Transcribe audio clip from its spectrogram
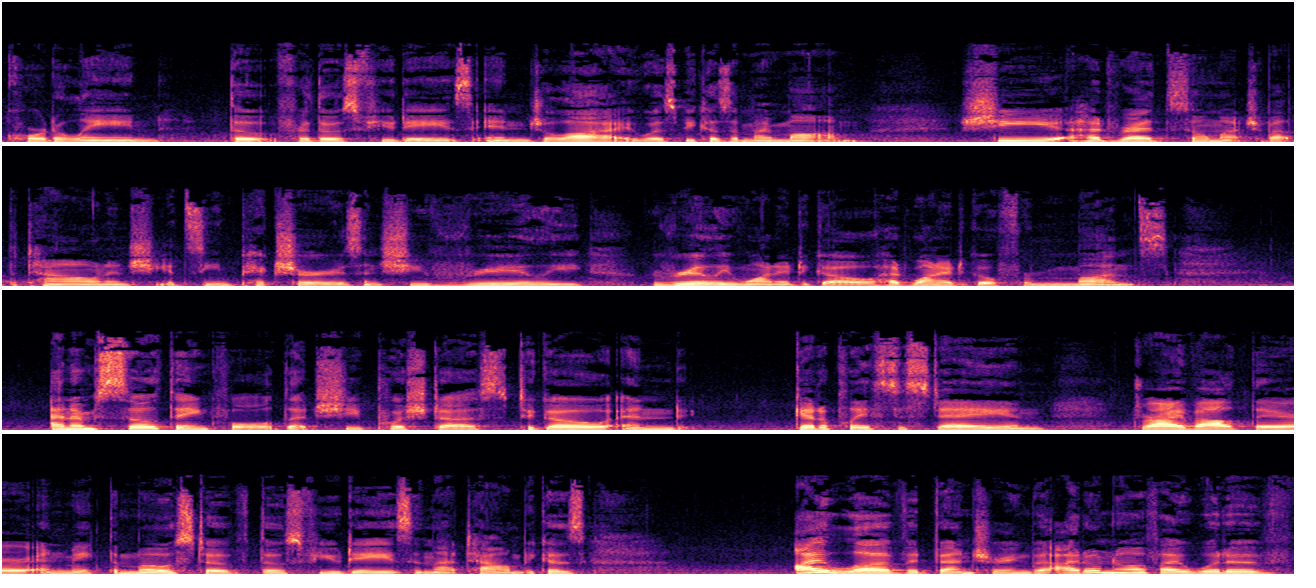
Coeur d'Alene the, for those few days in July was because of my mom. She had read so much about the town and she had seen pictures and she really, really wanted to go, had wanted to go for months. And I'm so thankful that she pushed us to go and get a place to stay and drive out there and make the most of those few days in that town because I love adventuring, but I don't know if I would have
